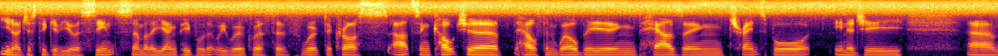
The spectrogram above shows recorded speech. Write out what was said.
you know, just to give you a sense, some of the young people that we work with have worked across arts and culture, health and well-being, housing, transport, energy, um,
